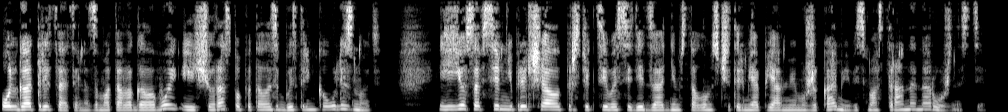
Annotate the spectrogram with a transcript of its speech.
Ольга отрицательно замотала головой и еще раз попыталась быстренько улизнуть. Ее совсем не прельщала перспектива сидеть за одним столом с четырьмя пьяными мужиками весьма странной наружности.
